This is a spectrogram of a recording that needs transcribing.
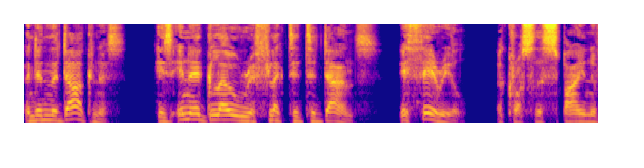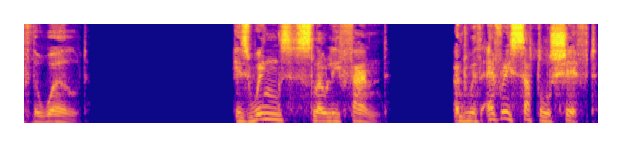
and in the darkness, his inner glow reflected to dance, ethereal, across the spine of the world. His wings slowly fanned, and with every subtle shift,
